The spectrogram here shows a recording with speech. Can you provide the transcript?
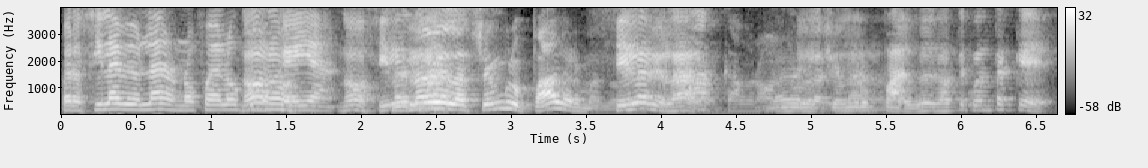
Pero sí la violaron, no fue algo No, como no, que ella... no, sí Fue la una violaron. violación grupal, hermano. Sí la violaron. Ah, cabrón. Sí Una la violación violaron. grupal. Entonces, date cuenta que,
